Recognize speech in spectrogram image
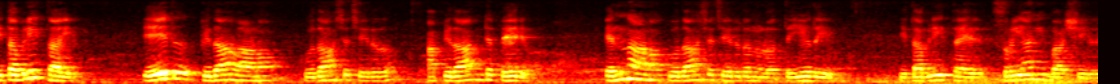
ഈ തബലീത്തായി ഏത് പിതാവാണോ കുദാശ ചെയ്തത്? ആ പിതാവിന്റെ പേര് എന്നാണോ കുദാശ ചെയ്തതെന്നുള്ള തീയതിയും ഈ തബലീത്തയിൽ സുറിയാനി ഭാഷയിൽ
